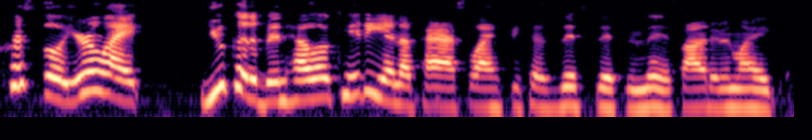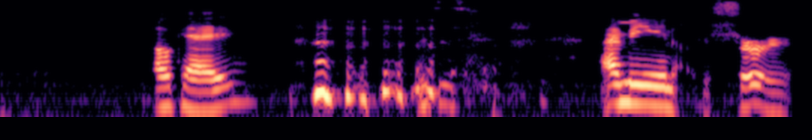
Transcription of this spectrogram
Crystal, you're like you could have been Hello Kitty in a past life because this, this, and this," I'd have been like, "Okay, this is." I mean, sure.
